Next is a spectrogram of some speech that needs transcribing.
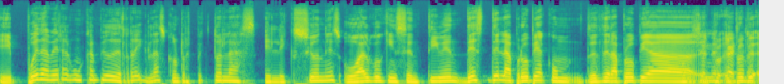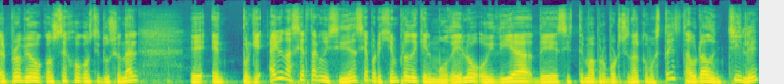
eh, puede haber algún cambio de reglas con respecto a las elecciones o algo que incentiven desde la propia desde la propia el, propio, Consejo Constitucional eh, porque hay una cierta coincidencia por ejemplo de que el modelo hoy día de sistema proporcional como está instaurado en Chile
